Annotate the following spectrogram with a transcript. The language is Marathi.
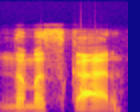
नमस्कार.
